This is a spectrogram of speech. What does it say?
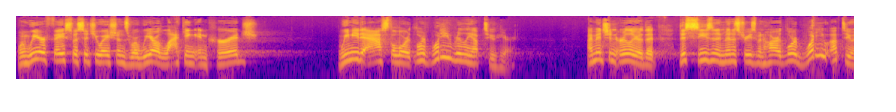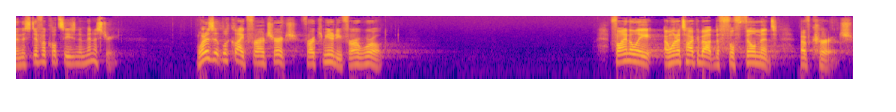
When we are faced with situations where we are lacking in courage, we need to ask the Lord, Lord, what are you really up to here? I mentioned earlier that this season in ministry has been hard. Lord, what are you up to in this difficult season of ministry? What does it look like for our church, for our community, for our world? Finally, I want to talk about the fulfillment of courage.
